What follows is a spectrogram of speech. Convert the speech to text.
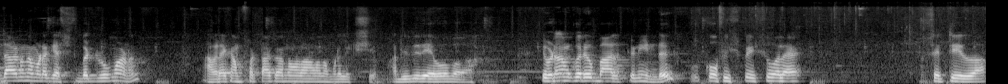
ഇതാണ് നമ്മുടെ ഗസ്റ്റ് ബെഡ്റൂമാണ് അവരെ കംഫർട്ടാക്കുക എന്നുള്ളതാണ് നമ്മുടെ ലക്ഷ്യം. അതിഥി ദേവോഭവ. ഇവിടെ നമുക്കൊരു ബാൽക്കണി ഉണ്ട്. കോഫി സ്പേസ് പോലെ സെറ്റ് ചെയ്യുക.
